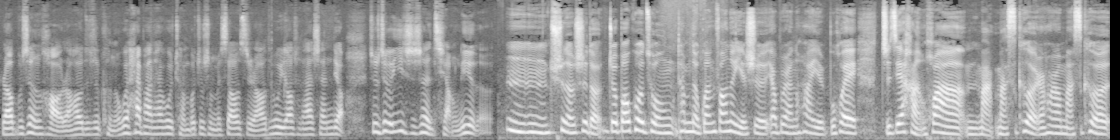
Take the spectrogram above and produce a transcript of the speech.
然后不是很好，然后就是可能会害怕他会传播出什么消息，然后他会要求他删掉，就是这个意识是很强烈的。嗯嗯，是的，是的，就包括从他们的官方的也是，要不然的话也不会直接喊话马马斯克，然后让马斯克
